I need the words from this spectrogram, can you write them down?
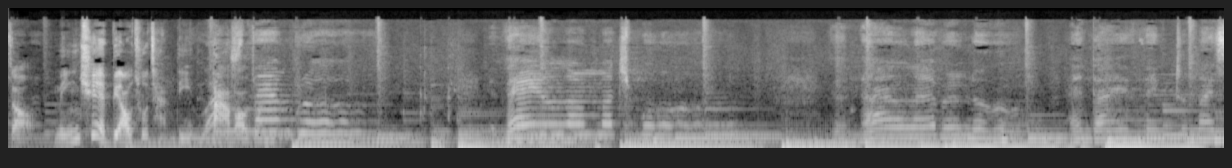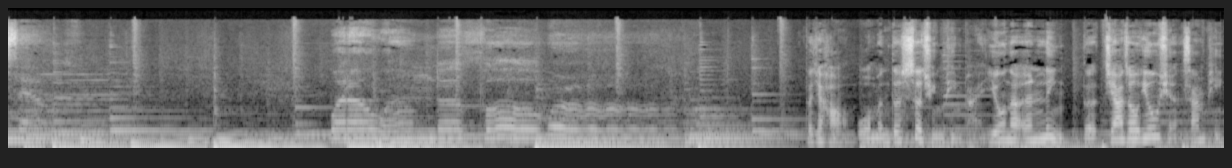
找明确标出产地的大包装的。大家好，我们的社群品牌 Yuna N Lin 的加州优选商品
